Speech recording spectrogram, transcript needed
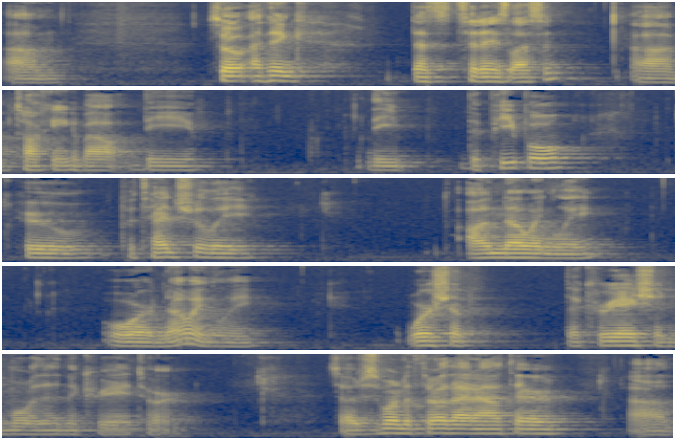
Um, so I think that's today's lesson um, talking about the the the people who potentially unknowingly or knowingly worship the creation more than the creator. So I just wanted to throw that out there. Uh,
